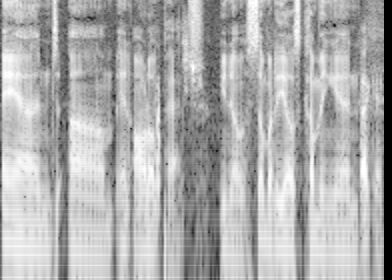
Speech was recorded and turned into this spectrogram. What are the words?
and um an Autopatch. You know, somebody else coming in okay.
